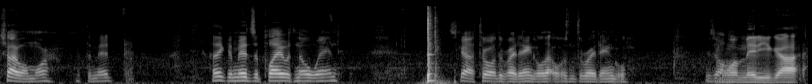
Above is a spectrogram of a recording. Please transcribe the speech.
Try one more with the mid. I think the mid's a play with no wind. Just gotta throw it the right angle. That wasn't the right angle. all what mid you got?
